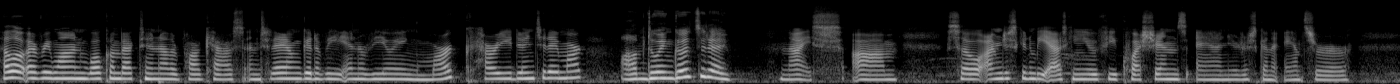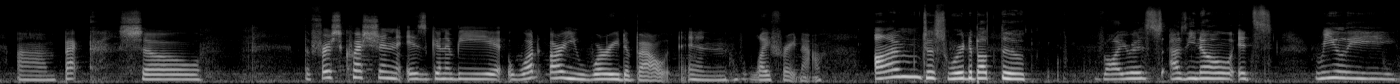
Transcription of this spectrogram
Hello, everyone. Welcome back to another podcast. And today I'm going to be interviewing Mark. How are you doing today, Mark? I'm doing good today. Nice. Um, so I'm just going to be asking you a few questions, and you're just going to answer um, back. So the first question is going to be What are you worried about in life right now? I'm just worried about the virus. As you know, it's really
